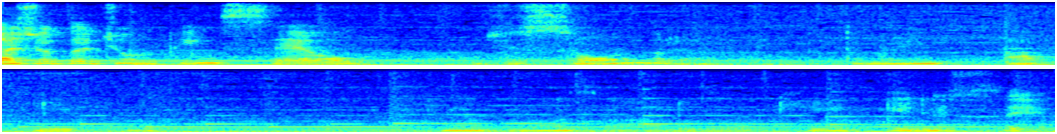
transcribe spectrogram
Com a ajuda de um pincel de sombra, também aplico em algumas áreas aqui ele seco.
